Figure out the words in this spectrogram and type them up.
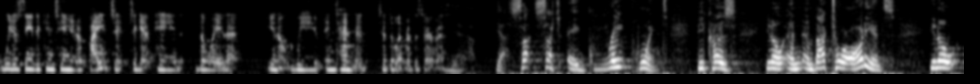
we just need to continue to fight to, to get paid the way that you know we intended to deliver the service yeah yeah such, such a great point because you know and, and back to our audience you know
